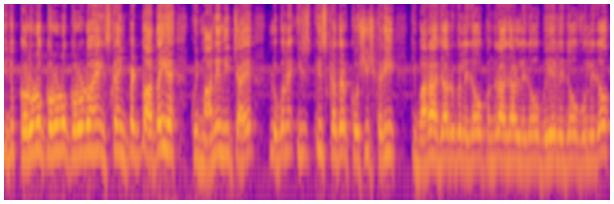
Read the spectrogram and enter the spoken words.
ये जो करोड़ों करोड़ों करोड़ों हैं, इसका इम्पैक्ट तो आता ही है। कोई माने नहीं चाहे। लोगों ने इस इस कदर कोशिश करी कि बारह हज़ार रुपये ले जाओ, पंद्रह हज़ार ले जाओ ये ले जाओ, वो ले जाओ।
